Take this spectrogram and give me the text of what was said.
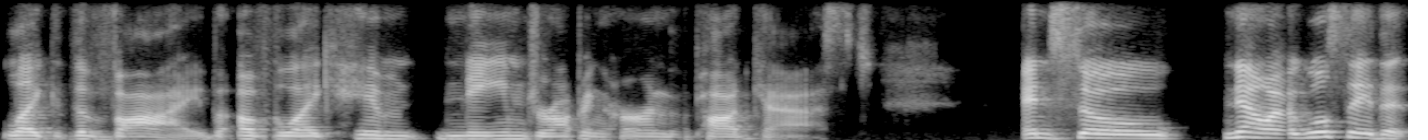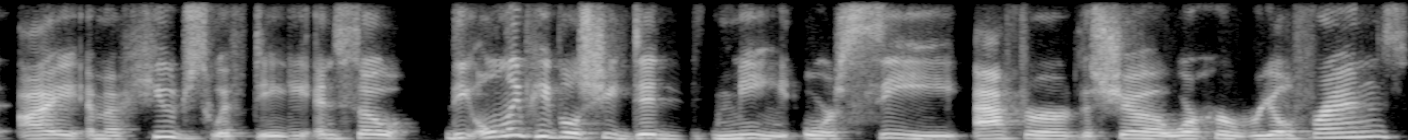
like the vibe of like him name dropping her in the podcast. And so now I will say that I am a huge Swifty. And so the only people she did meet or see after the show were her real friends,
